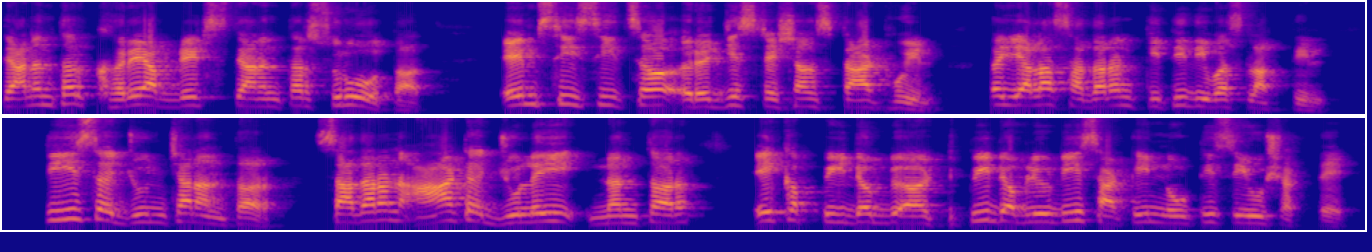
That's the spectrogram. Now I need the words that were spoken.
त्यानंतर खरे अपडेट्स त्यानंतर सुरू होतात. एमसीसीचं रजिस्ट्रेशन स्टार्ट होईल. तर याला साधारण किती दिवस लागतील? तीस जूनच्या नंतर साधारण आठ जुलै नंतर एक पीडब्ल्यू पीडब्ल्यू डी साठी नोटीस येऊ शकते.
